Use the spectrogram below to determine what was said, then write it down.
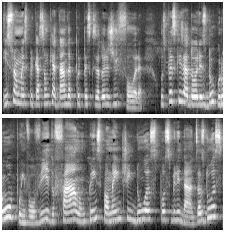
Isso é uma explicação que é dada por pesquisadores de fora. Os pesquisadores do grupo envolvido falam principalmente em duas possibilidades, as duas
